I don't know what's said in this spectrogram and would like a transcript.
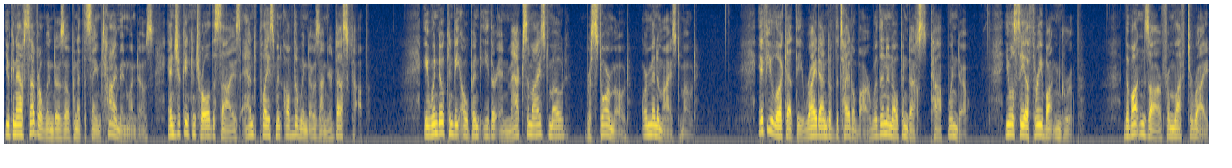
You can have several windows open at the same time in Windows, and you can control the size and placement of the windows on your desktop. A window can be opened either in maximized mode, restore mode, or minimized mode. If you look at the right end of the title bar within an open desktop window, you will see a three-button group. The buttons are, from left to right,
